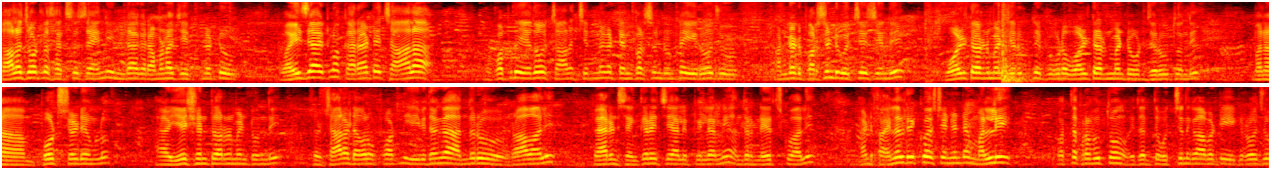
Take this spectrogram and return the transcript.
చాలా చోట్ల సక్సెస్ అయింది. ఇందాక రమణ చెప్పినట్టు వైజాగ్లో కరాటే చాలా ఒకప్పుడు ఏదో చాలా చిన్నగా టెన్ పర్సెంట్ ఉంటే ఈరోజు హండ్రెడ్ పర్సెంట్కి వచ్చేసింది. వరల్డ్ టోర్నమెంట్ జరుగుతుంది. ఇప్పుడు కూడా వరల్డ్ టోర్నమెంట్ ఒకటి జరుగుతుంది మన పోర్ట్ స్టేడియంలో. ఏషియన్ టోర్నమెంట్ ఉంది. సో చాలా డెవలప్ అవుతుంది. ఈ విధంగా అందరూ రావాలి. పేరెంట్స్ ఎంకరేజ్ చేయాలి. పిల్లల్ని అందరూ నేర్చుకోవాలి. అండ్ ఫైనల్ రిక్వెస్ట్ ఏంటంటే మళ్ళీ కొత్త ప్రభుత్వం ఇదంతా వచ్చింది కాబట్టి ఈరోజు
